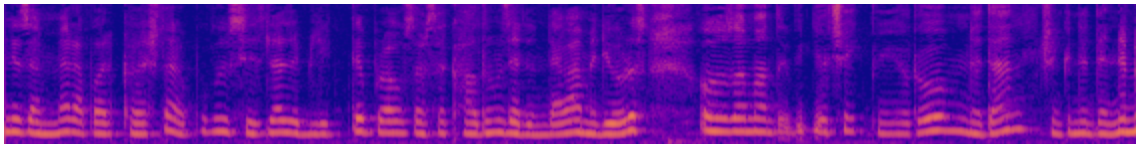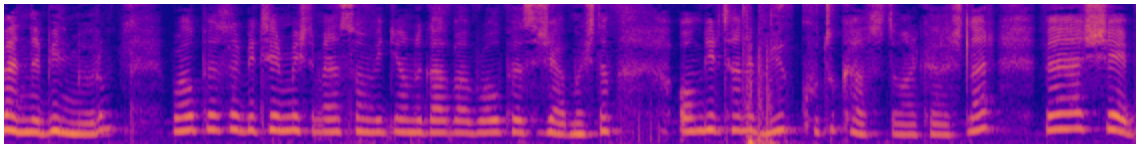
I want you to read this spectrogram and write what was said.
Hepinize merhaba arkadaşlar. Bugün sizlerle birlikte Brawl Stars'a kaldığımız yerden devam ediyoruz. O zaman da video çekmiyorum. Neden? Çünkü nedenini ben de bilmiyorum. Brawl Pass'ı bitirmiştim. En son videomda galiba Brawl Pass'ı şey yapmıştım. 11 tane büyük kutu kastım arkadaşlar. Ve şey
